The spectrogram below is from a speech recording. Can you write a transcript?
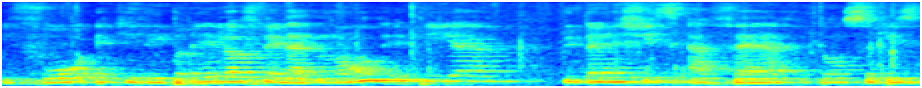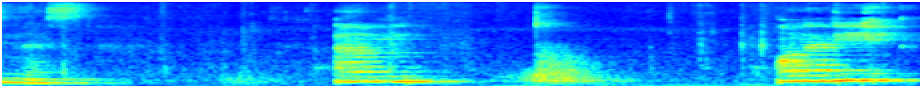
il faut équilibrer l'offre et la demande, et puis il y a du bénéfice à faire dans ce business. On a dit,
